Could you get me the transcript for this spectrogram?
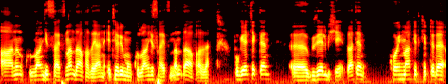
ağının kullanıcı sayısından daha fazla. Yani Ethereum'un kullanıcı sayısından daha fazla. Bu gerçekten e, güzel bir şey. Zaten CoinMarketCap'te de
